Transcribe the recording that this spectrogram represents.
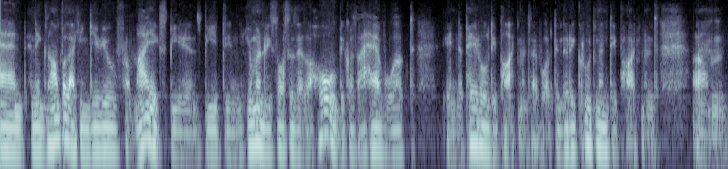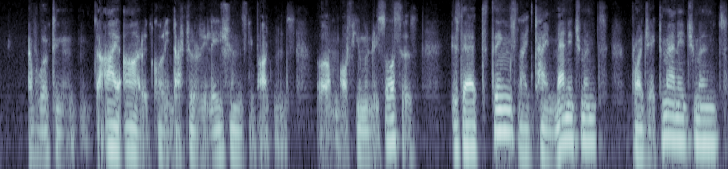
And an example I can give you from my experience, be it in human resources as a whole, because I have worked in the payroll department, I've worked in the recruitment department, um, I've worked in the IR, it's called Industrial Relations Departments um, of Human Resources, is that things like time management, project management,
